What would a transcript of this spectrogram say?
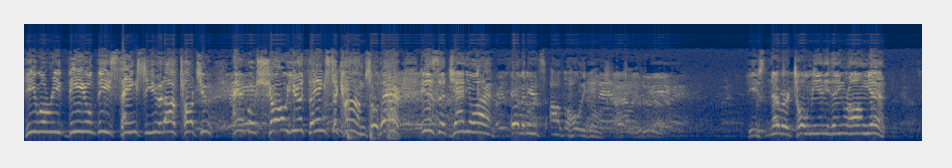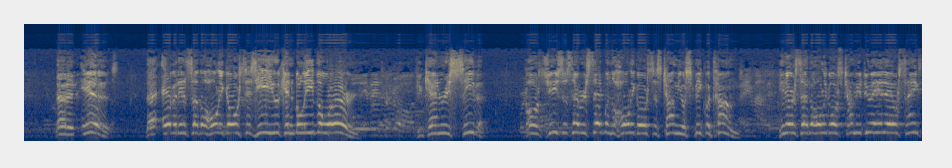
He will reveal these things to you that I've taught you and will show you things to come. So there is the genuine evidence of the Holy Ghost. He's never told me anything wrong yet. That it is. The evidence of the Holy Ghost is He who can believe the Word. If you can receive it. Because Jesus never said when the Holy Ghost has come, you'll speak with tongues. He never said the Holy Ghost come, you do any of those things.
